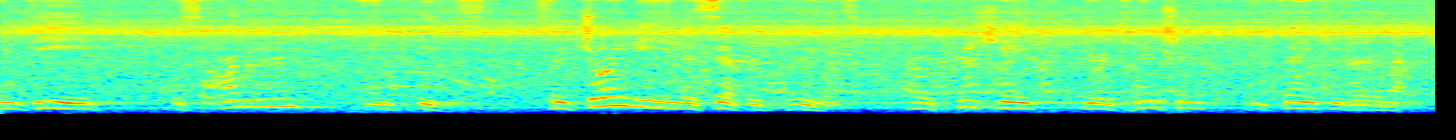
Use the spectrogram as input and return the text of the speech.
indeed disarmament and peace. So join me in this effort, please. I appreciate your attention and thank you very much.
